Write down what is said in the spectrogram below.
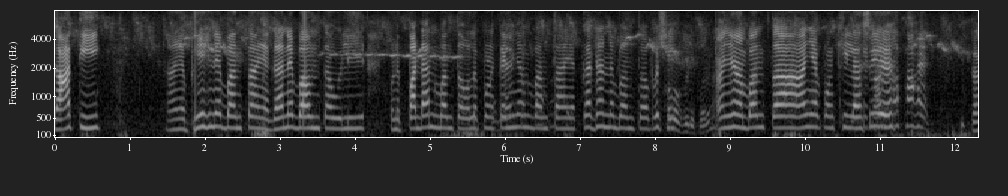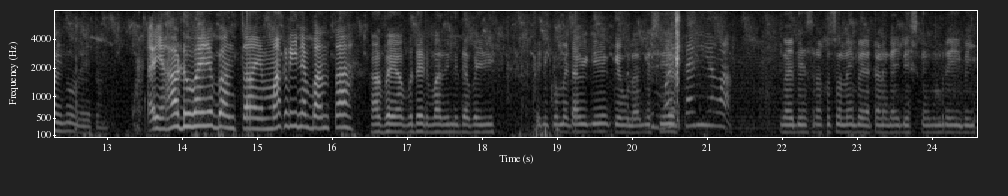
દાંતી. અહીંયા ભેંસને બાંધતા, અહીંયા ગાને બાંધતા ઓલી પણ પાડાને બાંધતા ઓલે, પણ કન્યાને બાંધતા, અહીંયા કાઢાને બાંધતા, પછી અહીંયા બાંધતા, અહીંયા પણ ખીલા છે. અહીંયા હાડુભાઈને બાંધતા, અહીંયા માકડીને બાંધતા. હા ભાઈ, આ બધા બાંધી લીધા ભાઈ એની કોમેન્ટ આવી ગઈ, કેવું લાગે છે? ગાય ભેંસ રાખો છો નહીં ભાઈ? અટાણે ગાય ભેંસ કઈ નંબર ઈ ભાઈ?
